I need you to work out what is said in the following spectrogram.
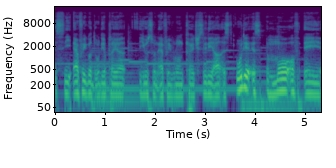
see every good Udyr player use on every rune page. CDR is Udyr is more of a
